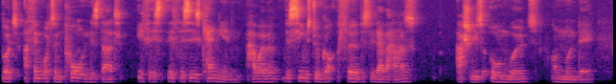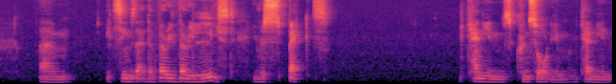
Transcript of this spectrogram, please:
But I think what's important is that if this, if this is Kenyon, however, this seems to have got the furthest it ever has, Ashley's own words on Monday, um, it seems that at the very, very least, he respects Kenyon's consortium and Kenyon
